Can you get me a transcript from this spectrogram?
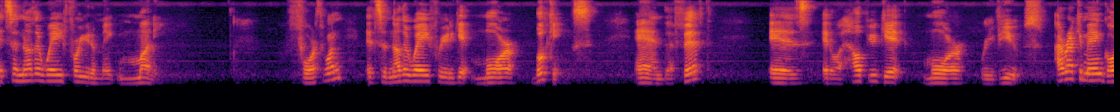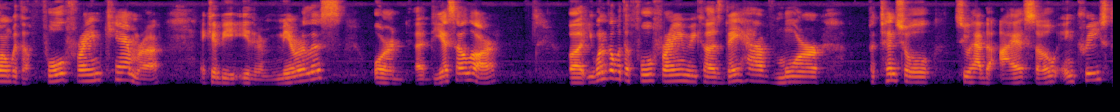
it's another way for you to make money. Fourth one, it's another way for you to get more bookings. And the fifth is it will help you get more reviews. I recommend going with a full frame camera. It could be either mirrorless or a DSLR, but you want to go with a full frame because they have more potential to have the ISO increased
